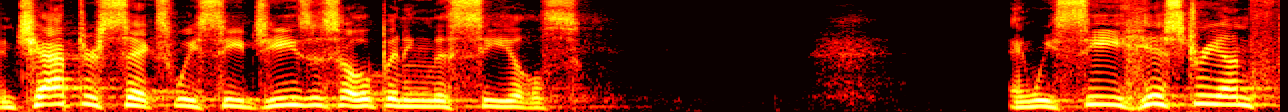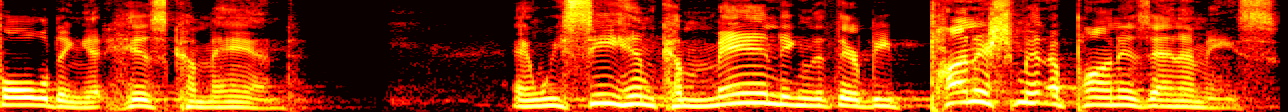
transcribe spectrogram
In chapter 6, we see Jesus opening the seals. And we see history unfolding at his command. And we see him commanding that there be punishment upon his enemies.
